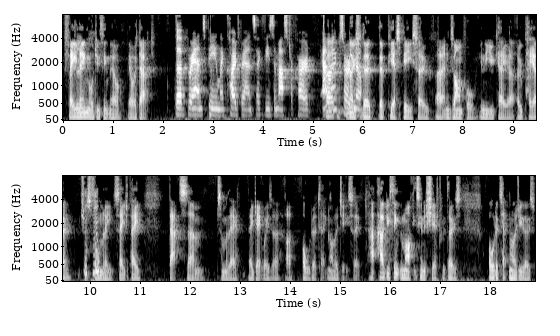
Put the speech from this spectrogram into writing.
failing or do you think they'll, they'll adapt? The brands being like card brands like Visa, MasterCard, Uh, Amex, or no, no? so the, the PSP. So uh, an example in the UK, uh, Opayo, which was formerly SagePay, that's um, some of their, their gateways are, are older technology. So how, how do you think the market's going to shift with those older technology, those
